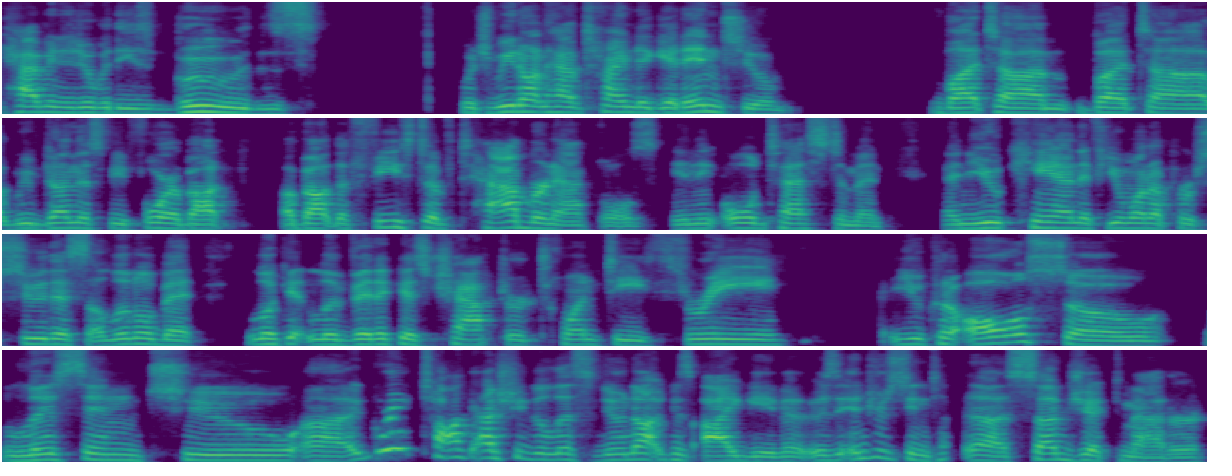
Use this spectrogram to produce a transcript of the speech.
having to do with these booths, which we don't have time to get into. But um, but uh, we've done this before about about the Feast of Tabernacles in the Old Testament. And you can, if you want to pursue this a little bit, look at Leviticus chapter 23. You could also listen to uh, a great talk, actually, to listen to, not because I gave it. It was an interesting uh, subject matter.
